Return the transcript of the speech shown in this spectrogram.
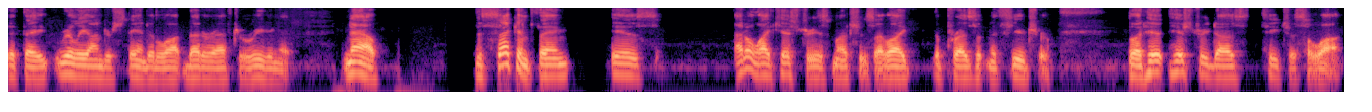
that they really understand it a lot better after reading it. Now, the second thing is I don't like history as much as I like the present and the future, but history does teach us a lot.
